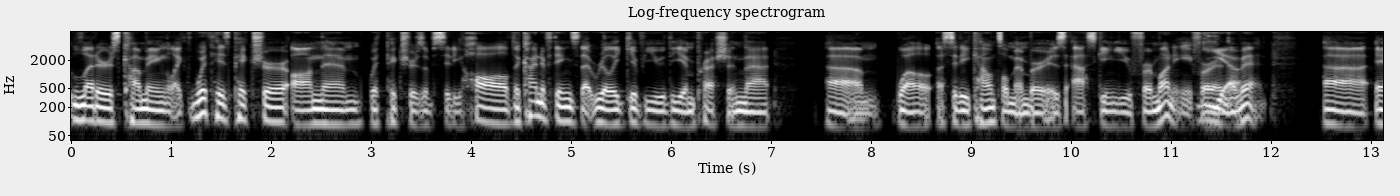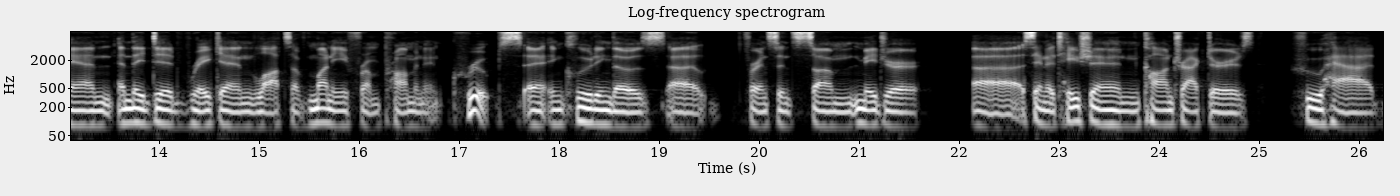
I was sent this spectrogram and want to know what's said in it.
letters coming like with his picture on them, with pictures of City Hall, the kind of things that really give you the impression that, um, well, a city council member is asking you for money for yeah. an event. Uh, and and they did rake in lots of money from prominent groups, uh, including those uh, for instance, some major uh, sanitation contractors who had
